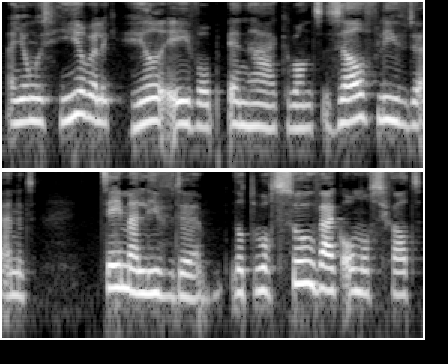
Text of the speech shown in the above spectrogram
En jongens, hier wil ik heel even op inhaken, want zelfliefde en het thema liefde, dat wordt zo vaak onderschat.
